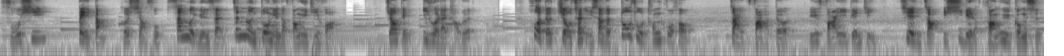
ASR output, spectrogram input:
伏西、贝当和小夫三位元帅争论多年的防御计划，交给议会来讨论，获得九成以上的多数通过后，在法德与法意边境建造一系列的防御工事，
